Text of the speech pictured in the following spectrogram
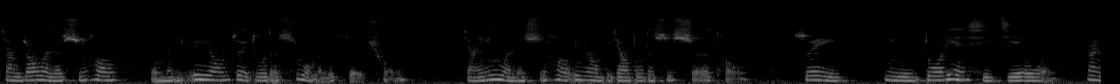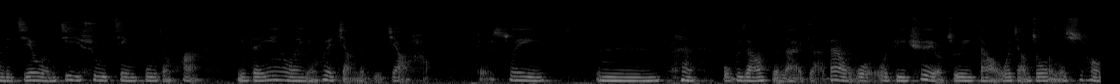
讲中文的时候，我们运用最多的是我们的嘴唇，讲英文的时候运用比较多的是舌头，所以你多练习接吻，让你的接吻技术进步的话，你的英文也会讲得比较好。对，所以，嗯，哼，我不知道是真的还是假，但我我的确有注意到，我讲中文的时候，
